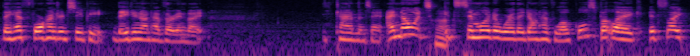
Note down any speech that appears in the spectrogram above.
They have 400 CP. They do not have their invite. Kind of insane. I know it's Huh. it's similar to where they don't have locals, but like it's like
